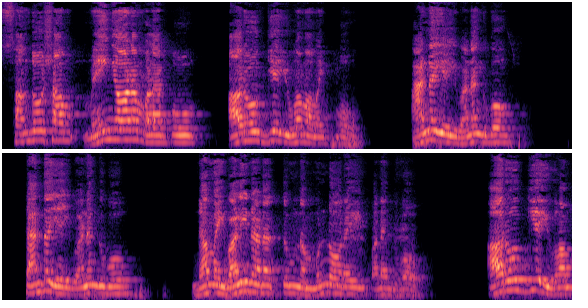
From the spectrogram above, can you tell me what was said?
சந்தோஷம் மெய்ஞானம் வளர்ப்போம் ஆரோக்கிய யுகம் அமைப்போம். அன்னையை வணங்குவோம் தந்தையை வணங்குவோம் நம்மை வழி நடத்தும் நம் முன்னோரை வணங்குவோம். ஆரோக்கிய யுகம்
